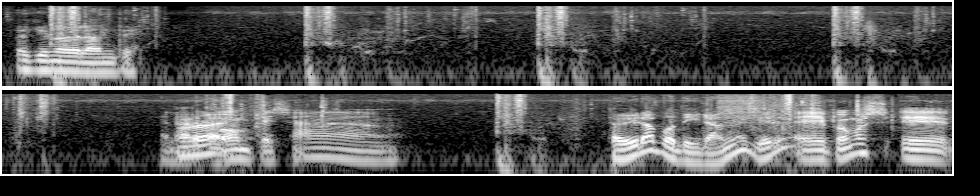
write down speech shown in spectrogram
Está aquí uno delante. El arcón pesado. ¿Te doy poti grande, quieres? Eh, podemos. Eh...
